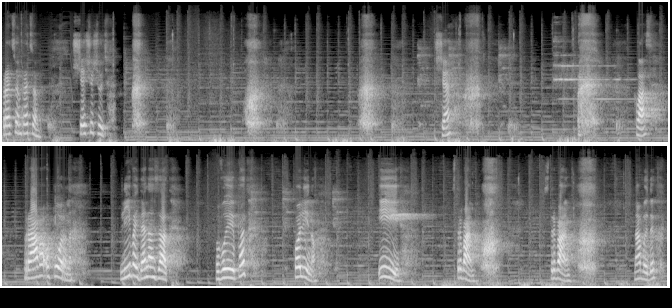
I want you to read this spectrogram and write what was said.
Працюємо, працюємо. Ще чуть-чуть. Ще. Клас. Права опорна. Ліва йде назад. Випад. Коліно. І стрибаємо. Стрибаємо. На видих.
